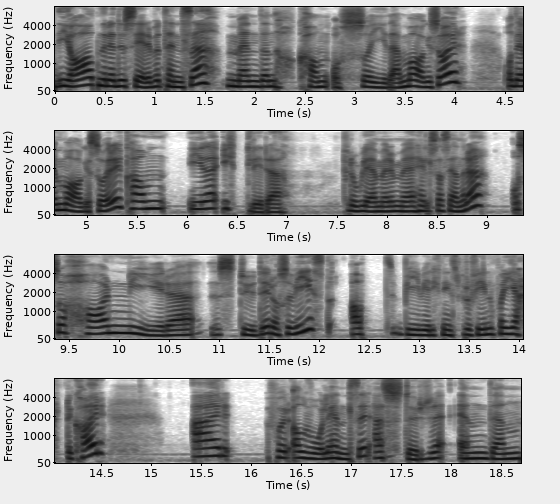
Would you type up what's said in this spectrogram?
Ja, den reduserer betennelse, men den kan også gi deg magesår. Og det magesåret kan gi deg ytterligere problemer med helsa senere. Og så har nyere studier også vist at bivirkningsprofilen på hjertekar er for alvorlige hendelser er større enn den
